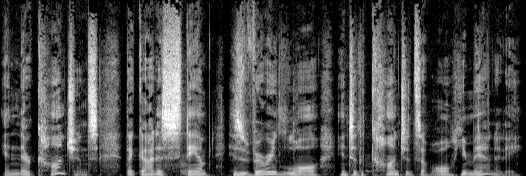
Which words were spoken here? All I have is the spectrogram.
in their conscience that God has stamped His very law into the conscience of all humanity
